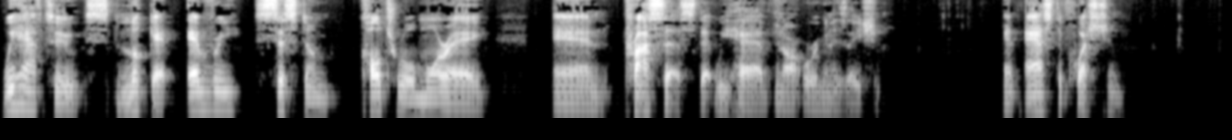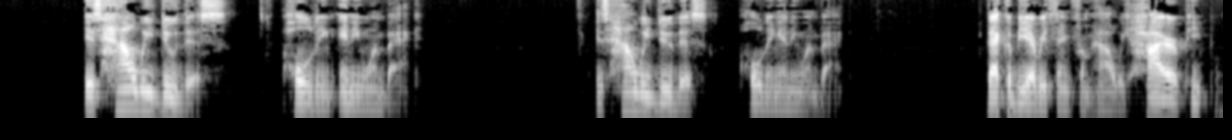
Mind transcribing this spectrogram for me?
we have to look at every system, cultural moray, and process that we have in our organization and ask the question is how we do this holding anyone back? Is how we do this holding anyone back? That could be everything from how we hire people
